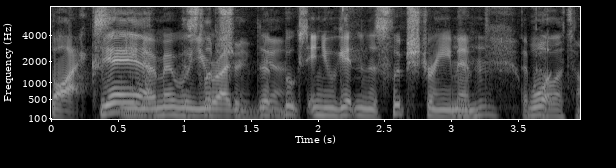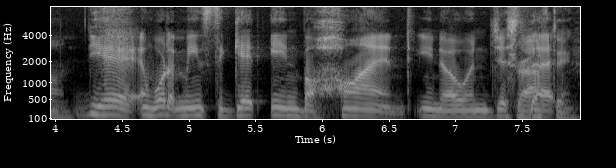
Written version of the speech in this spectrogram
bikes. Yeah, you yeah, know, remember the when you were slipstream, the yeah. books and you were getting in the slipstream and the what, peloton. Yeah, and what it means to get in behind, you know, and just Drafting. Mm-hmm.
